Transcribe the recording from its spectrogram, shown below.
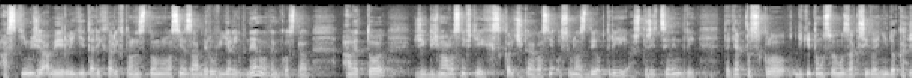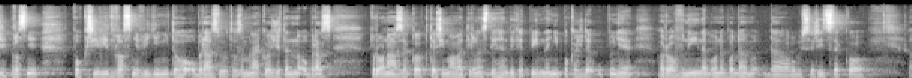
a s tím, že aby lidi tady, tady v tomhle tom vlastně záběru viděli nejen ten kostel, ale to, že když má vlastně v těch skličkách vlastně 18 dioptrií a 4 cylindry, tak jak to sklo díky tomu svému zakřivení dokáže vlastně pokřivit vlastně vidění toho obrazu. To znamená, jako, že ten obraz pro nás, jako, kteří máme tyhle ty handicapy, není pokaždé úplně rovný, nebo, nebo dalo by se říct jako eh,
